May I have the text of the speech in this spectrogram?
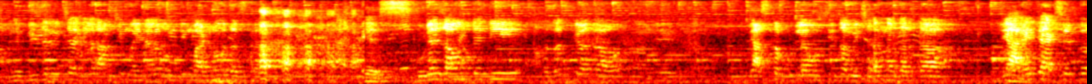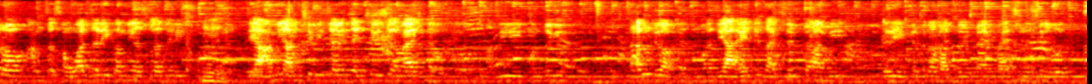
म्हणजे मी जर विचार केला तर आमची महिन्याला दोन भांडणं होत असतात येस पुढे जाऊन त्यांनी हसत खेळत म्हणजे जास्त कुठल्या गोष्टीचा विचार न करता जे आहे ते ऍक्सेप्ट करावं आमचा संवाद जरी कमी असला तरी ते आम्ही आमचे विचार त्यांचे विचार मॅच नाही होतो. आम्ही म्हणतो की चालू ठेवा. आपल्या तुम्हाला जे आहे तेच ऍक्सेप्ट करा. आम्ही तरी एकत्र राहतोय काय मॅच नसेल होत.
